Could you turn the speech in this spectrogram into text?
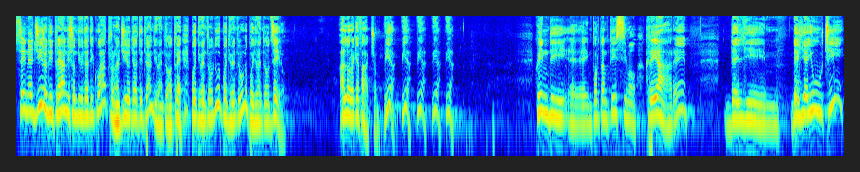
se nel giro di tre anni sono diventati 4, nel giro di altri tre anni diventano 3, poi diventano 2, poi diventano 1, poi diventano 0. Allora che faccio? Via, via, via, via, via. Quindi è importantissimo creare degli, degli aiuti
